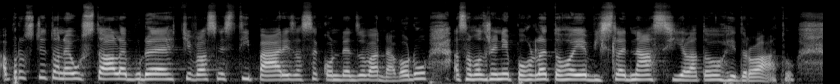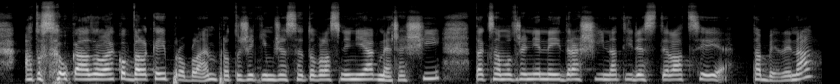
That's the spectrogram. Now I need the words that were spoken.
a prostě to neustále bude ti vlastně z té páry zase kondenzovat na vodu a samozřejmě podle toho je výsledná síla toho hydrolátu. A to se ukázalo jako velký problém, protože tím, že se to vlastně nijak neřeší, tak samozřejmě nejdražší na té destilaci je ta bylina,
